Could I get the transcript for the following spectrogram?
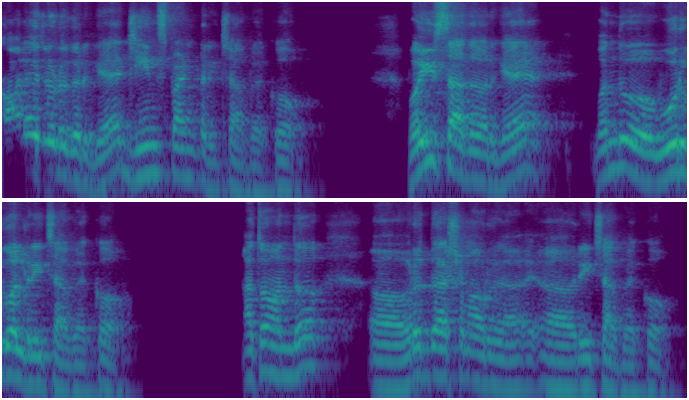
College ಹುಡುಗರಿಗೆ ಜೀನ್ಸ್ ಪ್ಯಾಂಟ್ ರೀಚ್ ಆಗ್ಬೇಕು. ವಯಸ್ಸಾದವ್ರಿಗೆ ಒಂದು ಊರ್ಗೋಲ್ ರೀಚ್ ಆಗ್ಬೇಕು. ಅಥವಾ ಒಂದು ವೃದ್ಧಾಶ್ರಮ ಅವ್ರಿಗೆ ರೀಚ್ ಆಗ್ಬೇಕು.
